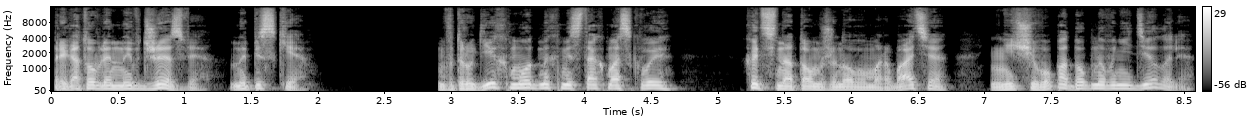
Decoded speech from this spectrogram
приготовленный в джезве, на песке. В других модных местах Москвы, хоть на том же Новом Арбате, ничего подобного не делали.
